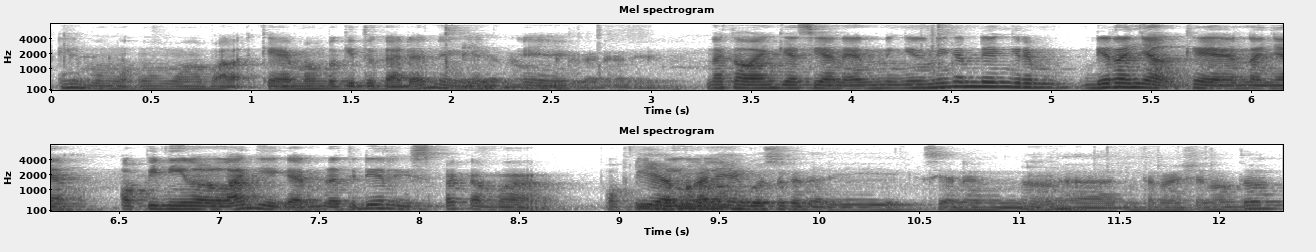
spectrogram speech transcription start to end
Eh mau mau ngomong apa kayak emang begitu keadaannya iya kan emang Iya. gitu keadaannya. nah kalau yang kayak CNN ini kan dia ngirim dia nanya kayak nanya opini lo lagi kan? Berarti dia respect sama opini iya lo. makanya yang gue suka dari CNN Hmm. uh, internasional tuh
